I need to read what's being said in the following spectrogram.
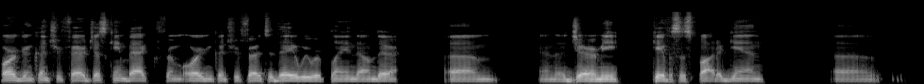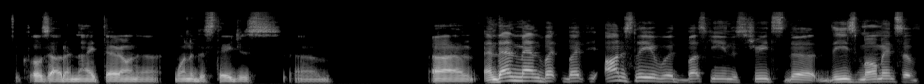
Oregon Country Fair. Just came back from Oregon Country Fair today. We were playing down there, um, and uh, Jeremy gave us a spot again uh, to close out a night there on a, one of the stages. Um, uh, and then, man, but but honestly, with busking in the streets, the these moments of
